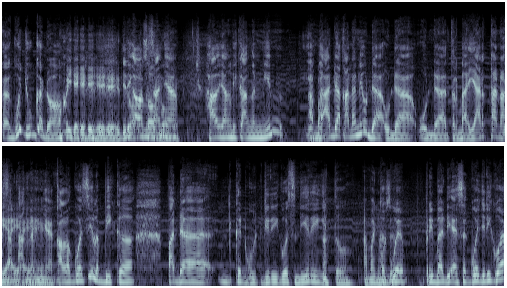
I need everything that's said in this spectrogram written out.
Eh, gue juga dong. oh iya, iya, iya. Jadi Itu kalau sombong misalnya ya. hal yang dikangenin? Nggak ada karena ini udah udah udah terbayarkan rasa Iya, iya, iya, kangennya. Kalau gue sih lebih ke pada ke diri gue sendiri gitu. Apanya ke maksudnya? gue pribadi ese gue jadi gue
